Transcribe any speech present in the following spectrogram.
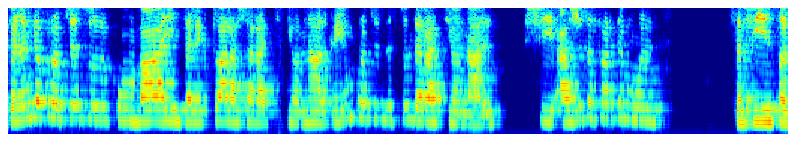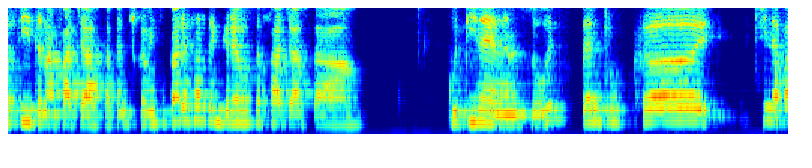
pe lângă procesul cumva intelectual, așa rațional, că e un proces destul de rațional și ajută foarte mult să fii însoțit în a face asta, pentru că mi se pare foarte greu să faci asta cu tine însuți, pentru că cineva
